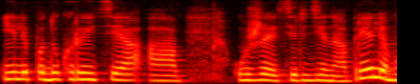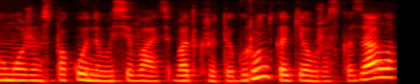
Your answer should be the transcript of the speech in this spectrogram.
или под укрытие, а уже середина апреля мы можем спокойно высевать в открытый грунт, как я уже сказала,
